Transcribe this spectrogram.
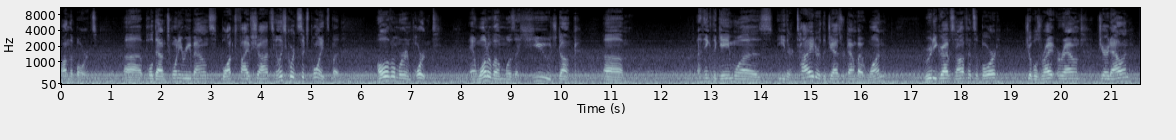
on the boards. Uh, pulled down 20 rebounds, blocked five shots. He only scored six points, but all of them were important. And one of them was a huge dunk. Um, I think the game was either tied or the Jazz were down by one. Rudy grabs an offensive board, dribbles right around Jarrett Allen,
